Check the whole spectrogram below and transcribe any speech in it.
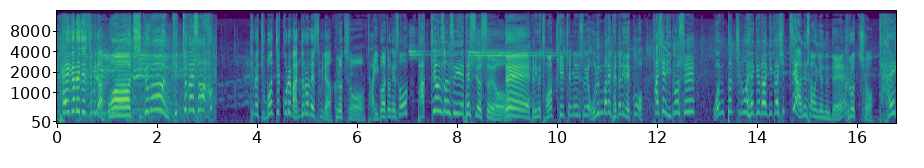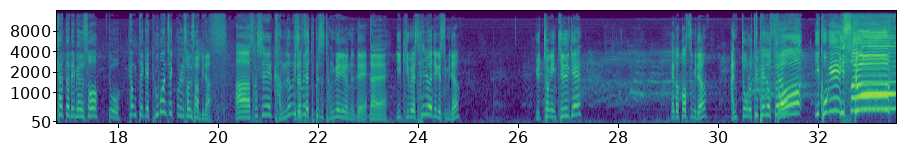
해결이 됐습니다. 와, 지금은 뒤쪽에서 한... 팀의 두 번째 골을 만들어냈습니다. 그렇죠. 자, 이 과정에서 박지훈 선수의 패스였어요. 네. 그리고 정확히 최민수의 오른발에 배달이 됐고 사실 이것을 원터치로 해결하기가 쉽지 않은 상황이었는데 그렇죠. 잘 갖다 대면서 또 평택의 두 번째 골을 선사합니다. 아 사실 강릉 이런 시민 세트피스 장면이었는데 네. 이 기회 살려야 되겠습니다. 유청인 길게 헤더 떴습니다. 안쪽으로 뒷해줬어요. 저이 공이 있어요.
